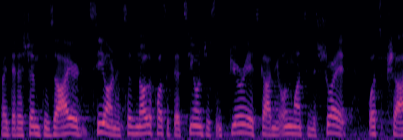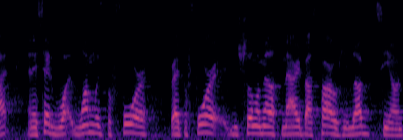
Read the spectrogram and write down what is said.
right, that Hashem desired Tzion. It says another pasuk that Tzion just infuriates God and He only wants to destroy it. What's pshat? And they said what, one was before right before Shlomo Melech married Basparo, he loved Tzion,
